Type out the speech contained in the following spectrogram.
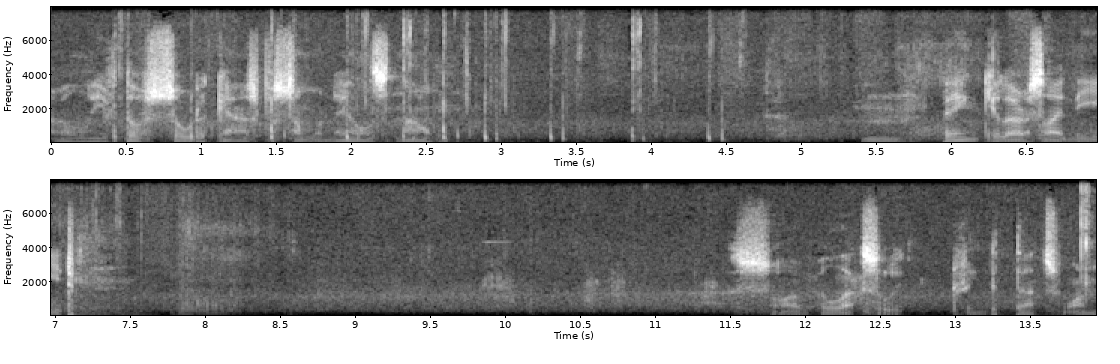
I will leave those soda cans for someone else now. Hmm, painkillers I need. So I will actually drink that one.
